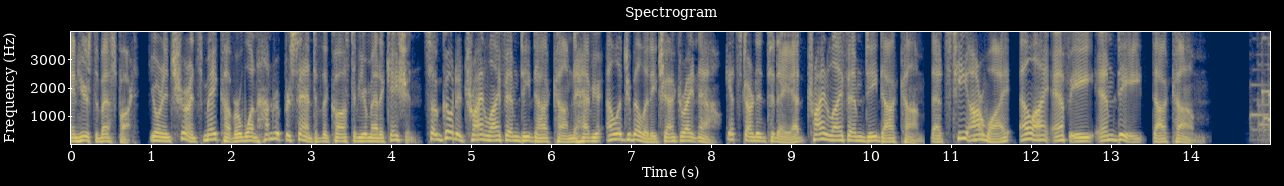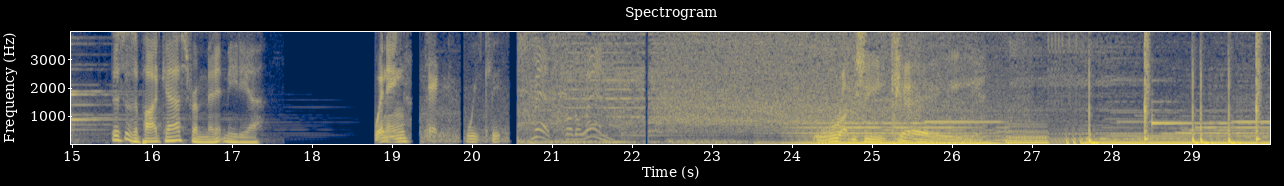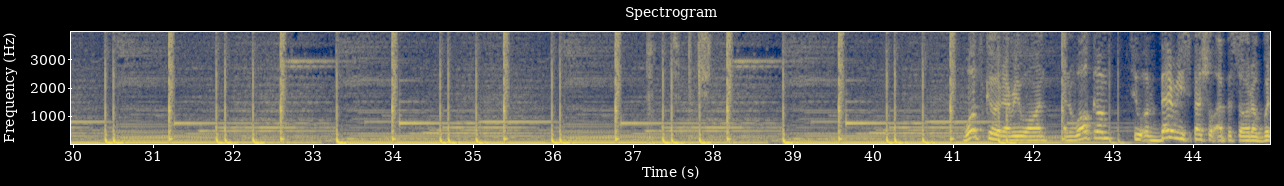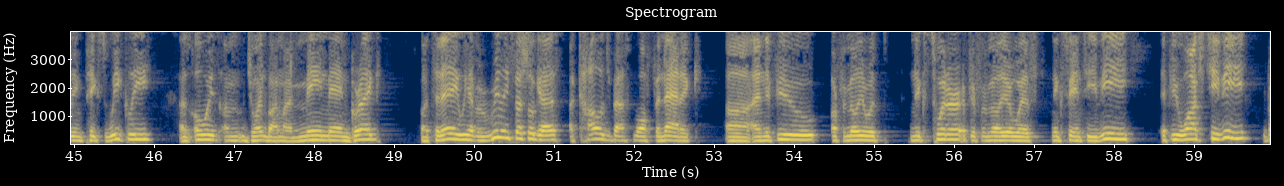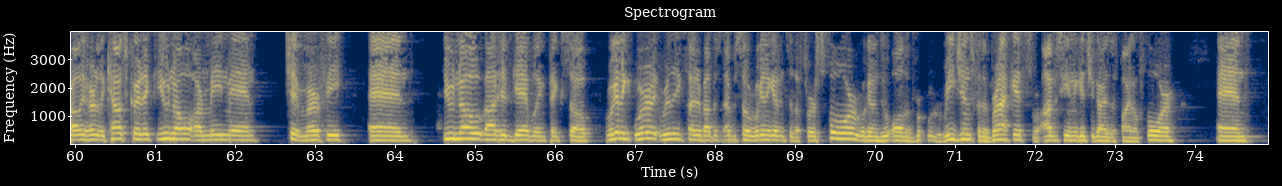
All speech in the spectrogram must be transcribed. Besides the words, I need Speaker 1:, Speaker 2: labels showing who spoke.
Speaker 1: And here's the best part your insurance may cover 100% of the cost of your medication. So go to trylifemd.com to have your eligibility checked right now. Get started today at trylifemd.com. That's T R Y L I F E M D.com.
Speaker 2: This is a podcast from Minute Media.
Speaker 3: Winning.
Speaker 4: Weekly.
Speaker 5: Smith for the win.
Speaker 6: Raunchy K.
Speaker 7: What's good, everyone, and welcome to a very special episode of Winning Picks Weekly. As always, I'm joined by my main man, Greg. But today we have a really special guest, a college basketball fanatic. Uh, and if you are familiar with Knicks Twitter, if you're familiar with Knicks Fan TV, if you watch TV, you probably heard of the Couch Critic. You know our main man, Chip Murphy. And you know about his gambling picks. So we're gonna we're really excited about this episode. We're gonna get into the first four. We're gonna do all the regions for the brackets. We're obviously gonna get you guys a final four, and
